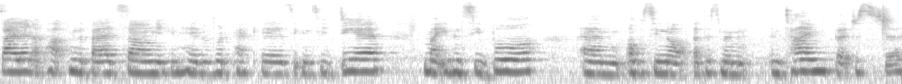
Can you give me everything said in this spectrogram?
silent apart from the bird song, you can hear the woodpeckers, you can see deer, you might even see boar. Um, obviously not at this moment in time, but just to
